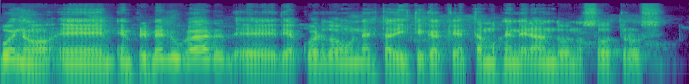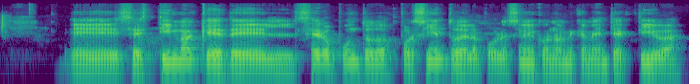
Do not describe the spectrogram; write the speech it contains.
Bueno, eh, en primer lugar, eh, de acuerdo a una estadística que estamos generando nosotros, eh, se estima que del 0.2% de la población económicamente activa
